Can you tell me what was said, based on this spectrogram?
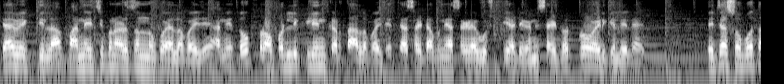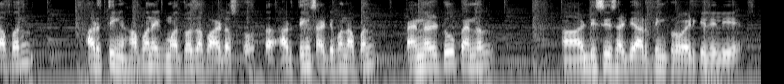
त्या व्यक्तीला पाण्याची पण अडचण नको यायला पाहिजे आणि तो प्रॉपरली क्लीन करता आला पाहिजे. त्यासाठी आपण या सगळ्या गोष्टी या ठिकाणी साईडवर प्रोव्हाइड केलेल्या आहेत. त्याच्यासोबत आपण अर्थिंग हा पण एक महत्त्वाचा पार्ट असतो. तर अर्थिंगसाठी पण आपण पॅनल टू पॅनल डी सीसाठी अर्थिंग प्रोव्हाइड केलेली आहे.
